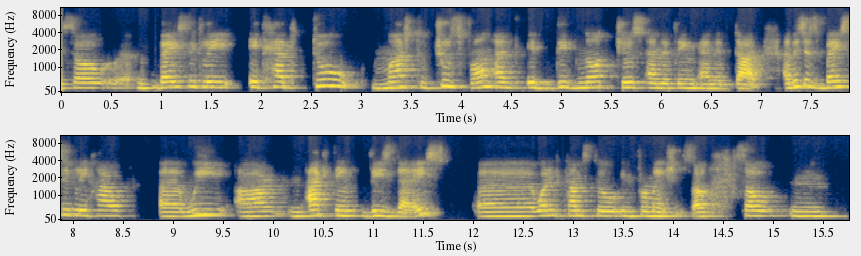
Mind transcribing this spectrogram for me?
so uh, basically, it had too much to choose from, and it did not choose anything, and it died. And this is basically how uh, we are acting these days uh, when it comes to information. So, so um,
